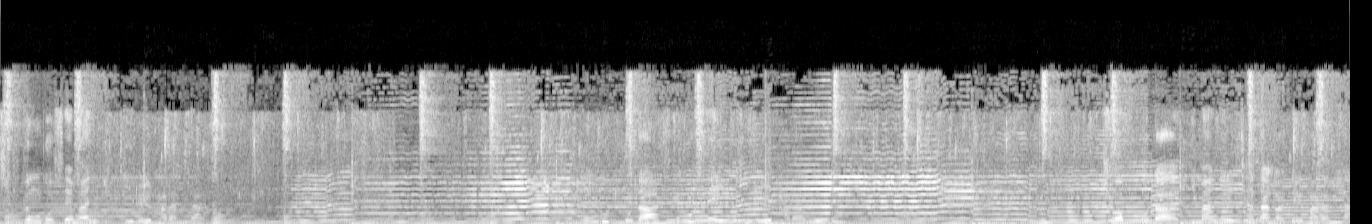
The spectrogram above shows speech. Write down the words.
깊은 곳에만 있기를 바란다. 행복보다 새 곳에 있기를 바라고 추억보다 희망을 찾아가길 바란다.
